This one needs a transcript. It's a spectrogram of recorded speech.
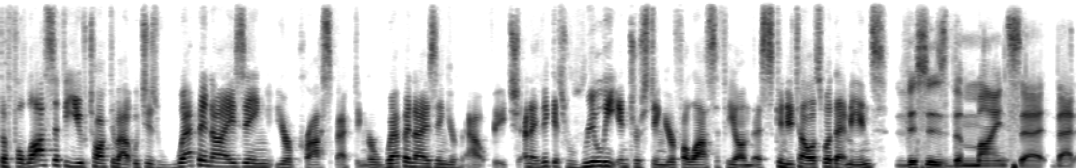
the philosophy you've talked about, which is weaponizing your prospecting or weaponizing your outreach. And I think it's really interesting, your philosophy on this. Can you tell us what that means? This is the mindset that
